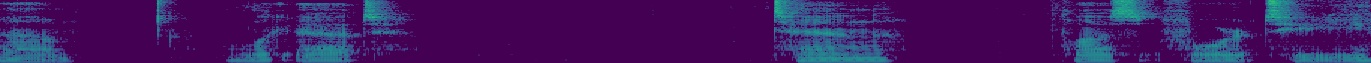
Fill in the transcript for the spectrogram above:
um, look at 10 plus 4t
